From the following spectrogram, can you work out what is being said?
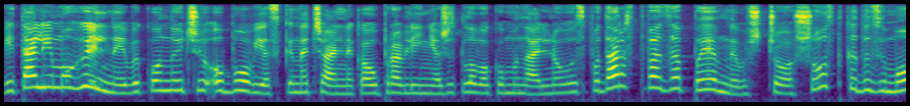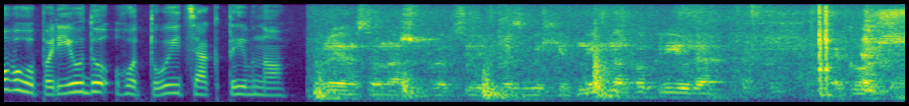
Віталій Могильний, виконуючий обов'язки начальника управління житлово-комунального господарства, запевнив, що шостка до зимового періоду готується активно. Підприємство наше працює без вихідних на покрівлях. Також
